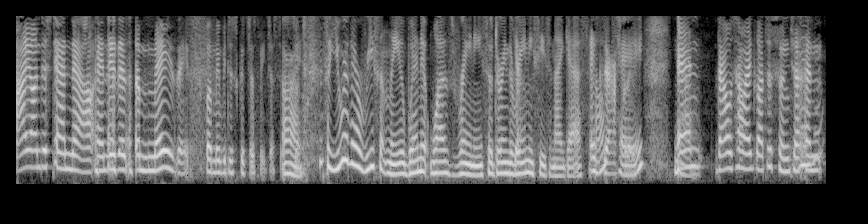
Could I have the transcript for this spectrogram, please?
I understand now, and it is amazing. But maybe this could just be just All right. So you were there recently when it was rainy. So during the Yes. rainy season, I guess. Exactly. Okay. Now- And that was how I got to Suncheon, and mm-hmm.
